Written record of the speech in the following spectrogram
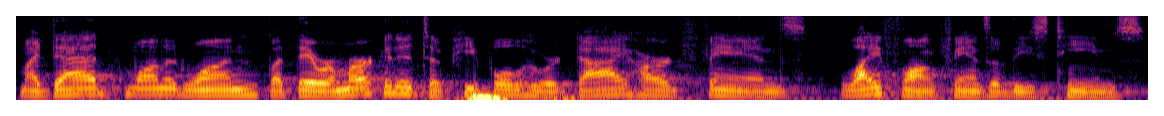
My dad wanted one, but they were marketed to people who were die-hard fans, lifelong fans of these teams.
